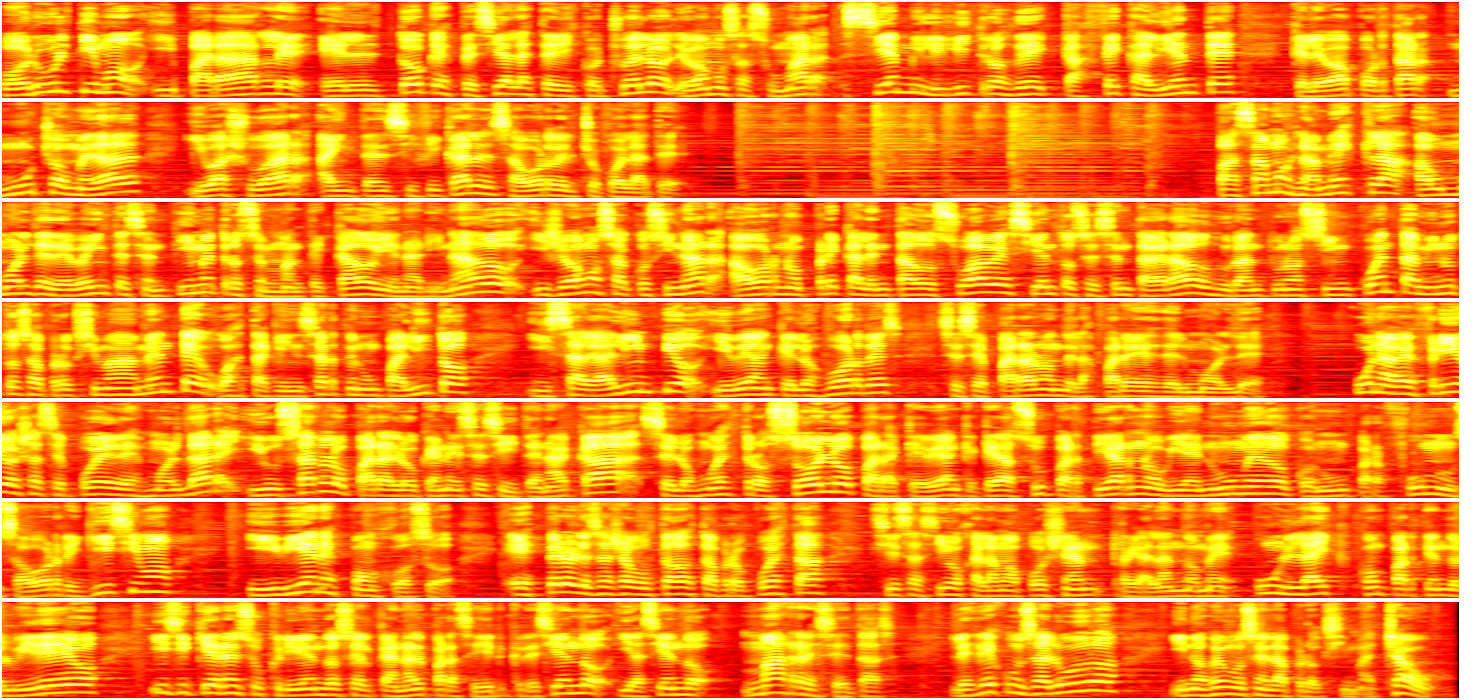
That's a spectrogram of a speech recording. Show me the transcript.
Por último, y para darle el toque especial a este bizcochuelo, le vamos a sumar 100 mililitros de café caliente que le va a aportar mucha humedad y va a ayudar a intensificar el sabor del chocolate. Pasamos la mezcla a un molde de 20 centímetros enmantecado y enharinado y llevamos a cocinar a horno precalentado suave 160 grados durante unos 50 minutos aproximadamente o hasta que inserten un palito y salga limpio y vean que los bordes se separaron de las paredes del molde. Una vez frío ya se puede desmoldar y usarlo para lo que necesiten. Acá se los muestro solo para que vean que queda súper tierno, bien húmedo, con un perfume, un sabor riquísimo y bien esponjoso. Espero les haya gustado esta propuesta, si es así ojalá me apoyen regalándome un like, compartiendo el video y si quieren suscribiéndose al canal para seguir creciendo y haciendo más recetas. Les dejo un saludo y nos vemos en la próxima. Chau.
